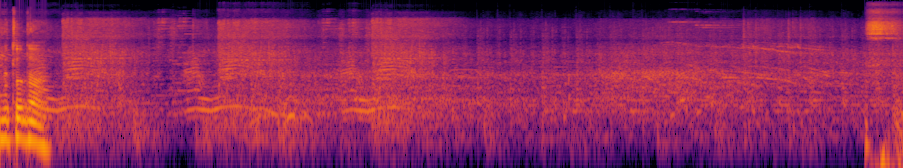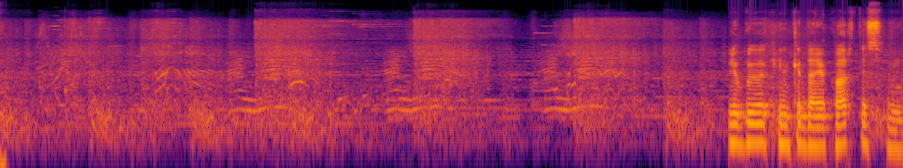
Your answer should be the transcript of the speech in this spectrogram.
Не туди. Люблю, як він кидає карти свої.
